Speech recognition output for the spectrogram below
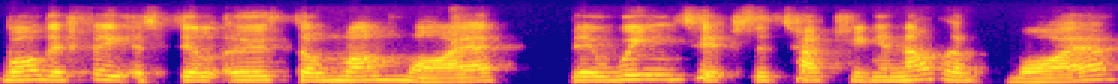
while their feet are still earthed on one wire, their wingtips are touching another wire,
